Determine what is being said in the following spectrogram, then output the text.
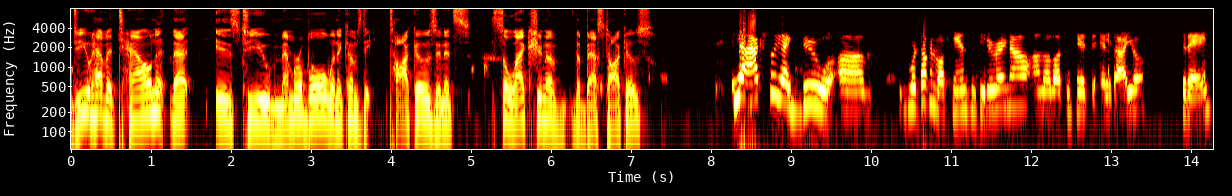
Do you have a town that is to you memorable when it comes to tacos and its selection of the best tacos? Yeah, actually, I do. Um, we're talking about Kansas City right now. I'm about to hit El Gallo today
